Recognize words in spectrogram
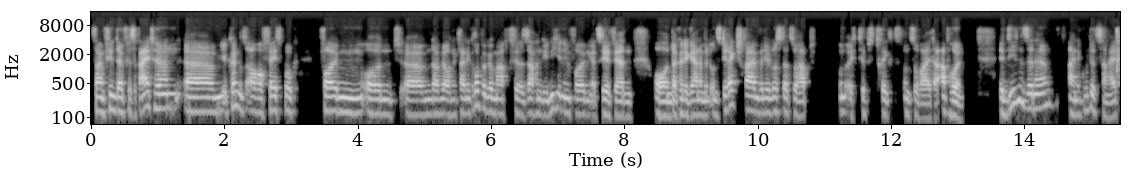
Sagen vielen Dank fürs Reithören. Ähm, ihr könnt uns auch auf Facebook folgen und ähm, da haben wir auch eine kleine Gruppe gemacht für Sachen, die nicht in den Folgen erzählt werden. Und da könnt ihr gerne mit uns direkt schreiben, wenn ihr Lust dazu habt und euch Tipps, Tricks und so weiter abholen. In diesem Sinne, eine gute Zeit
